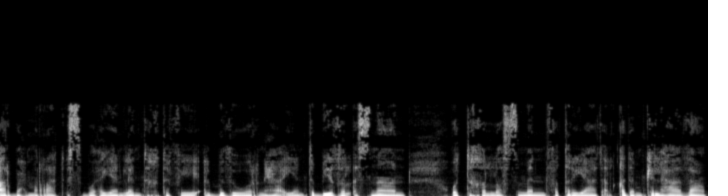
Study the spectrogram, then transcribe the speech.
أربع مرات أسبوعيا لن تختفي البذور نهائيا. تبييض الأسنان والتخلص من فطريات القدم كل هذا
